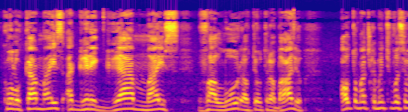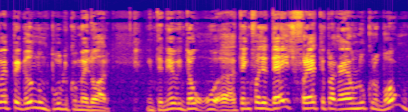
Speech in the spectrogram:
colocar mais, agregar mais valor ao teu trabalho, automaticamente você vai pegando um público melhor. Entendeu? Então, uh, tem que fazer 10 fretes para ganhar um lucro bom.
